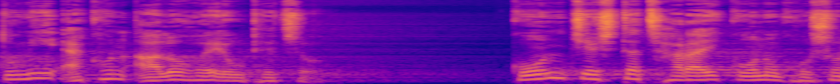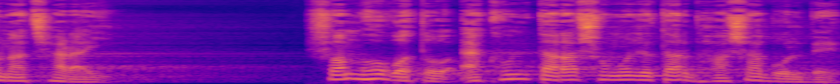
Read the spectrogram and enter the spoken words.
তুমি এখন আলো হয়ে উঠেছ। কোন চেষ্টা ছাড়াই, কোনো ঘোষণা ছাড়াই। সম্ভবত এখন তারা সমঝোতার ভাষা বলবে।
